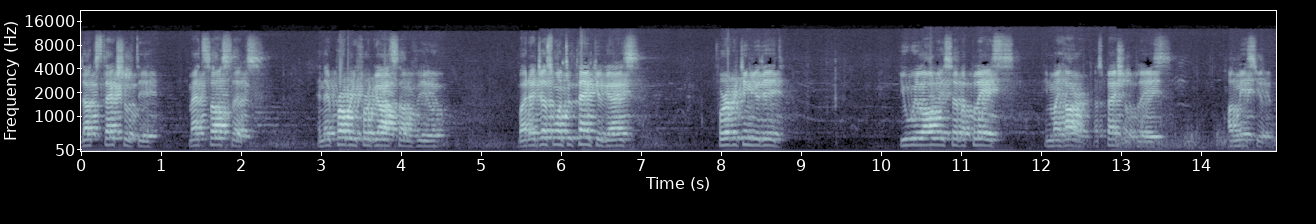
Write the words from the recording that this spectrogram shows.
Doug Steckschulte, Matt Sussex, and I probably forgot some of you. But I just want to thank you guys for everything you did. You will always have a place in my heart, a special place. I'll miss you.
